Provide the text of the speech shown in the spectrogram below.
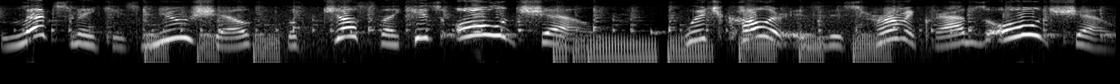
Let's make his new shell look just like his old shell. Which color is this hermit crab's old shell?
